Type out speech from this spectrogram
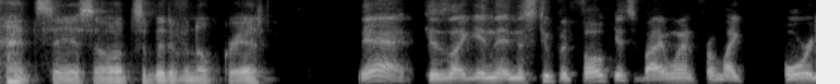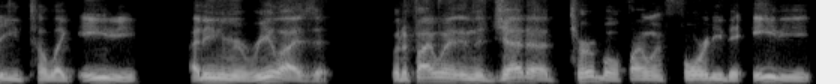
I'd say so. It's a bit of an upgrade. Yeah, because like in the, in the stupid Focus, if I went from like 40 to like 80, I didn't even realize it. But if I went in the Jetta Turbo, if I went 40 to 80,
